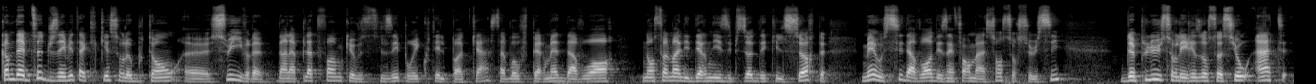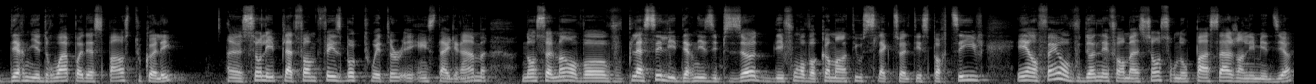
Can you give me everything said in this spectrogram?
Comme d'habitude, je vous invite à cliquer sur le bouton euh, Suivre dans la plateforme que vous utilisez pour écouter le podcast. Ça va vous permettre d'avoir non seulement les derniers épisodes dès qu'ils sortent, mais aussi d'avoir des informations sur ceux-ci. De plus, sur les réseaux sociaux, at dernier droit, pas d'espace, tout collé. Euh, sur les plateformes Facebook, Twitter et Instagram. Non seulement on va vous placer les derniers épisodes, des fois on va commenter aussi l'actualité sportive et enfin on vous donne l'information sur nos passages dans les médias.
